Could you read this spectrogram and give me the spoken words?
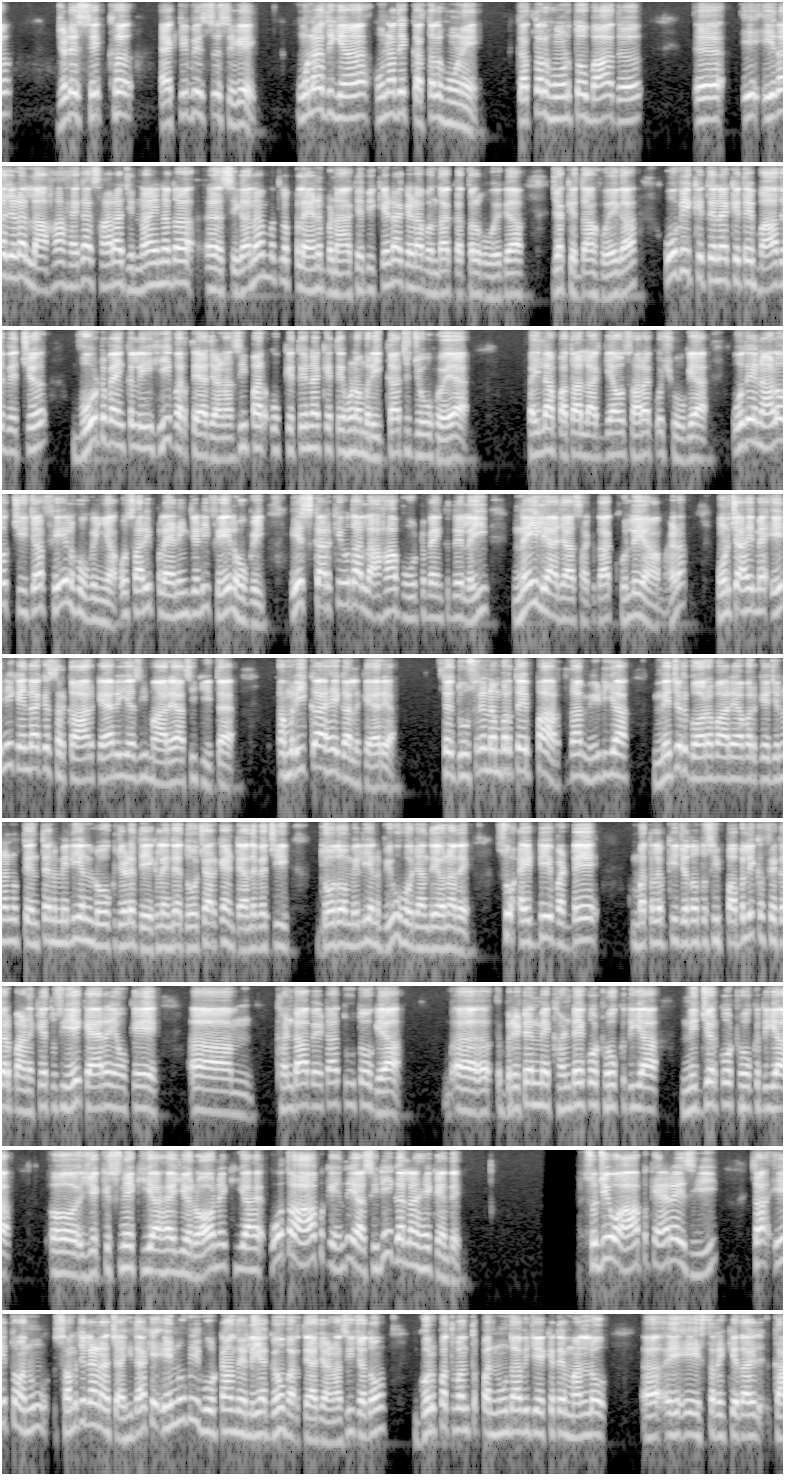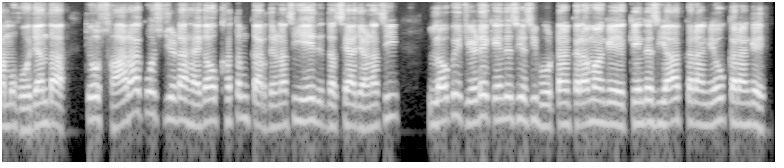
ਜਿਹੜੇ ਸਿੱਖ ਐਕਟਿਵਿਸਟ ਸੀਗੇ ਉਹਨਾਂ ਦੀਆਂ ਉਹਨਾਂ ਦੇ ਕਤਲ ਹੋਣੇ ਕਤਲ ਹੋਣ ਤੋਂ ਬਾਅਦ ਅਹ, ਇਹ ਇਹਦਾ ਜਿਹੜਾ ਲਾਹਾ ਹੈਗਾ ਸਾਰਾ ਜਿੰਨਾ ਇਹਨਾਂ ਦਾ ਸੀਗਾ ਨਾ ਮਤਲਬ ਪਲਾਨ ਬਣਾ ਕੇ ਵੀ ਕਿਹੜਾ ਕਿਹੜਾ ਬੰਦਾ ਕਤਲ ਹੋਏਗਾ ਜਾਂ ਕਿੱਦਾਂ ਹੋਏਗਾ ਉਹ ਵੀ ਕਿਤੇ ਨਾ ਕਿਤੇ ਬਾਅਦ ਵਿੱਚ ਵੋਟ ਬੈਂਕ ਲਈ ਹੀ ਵਰਤਿਆ ਜਾਣਾ ਸੀ, ਪਰ ਉਹ ਕਿਤੇ ਨਾ ਕਿਤੇ ਹੁਣ ਅਮਰੀਕਾ 'ਚ ਜੋ ਹੋਇਆ, ਪਹਿਲਾਂ ਪਤਾ ਲੱਗ ਗਿਆ, ਉਹ ਸਾਰਾ ਕੁਝ ਹੋ ਗਿਆ। ਉਹਦੇ ਨਾਲ ਉਹ ਚੀਜ਼ਾਂ ਫੇਲ ਹੋ ਗਈਆਂ, ਉਹ ਸਾਰੀ ਪਲੈਨਿੰਗ ਜਿਹੜੀ ਫੇਲ ਹੋ ਗਈ। ਇਸ ਕਰਕੇ ਉਹਦਾ ਲਾਹਾ ਵੋਟ ਬੈਂਕ ਦੇ ਲਈ ਨਹੀਂ ਲਿਆ ਜਾ ਸਕਦਾ ਖੁੱਲੇਆਮ ਹੈਨਾ? ਹੁਣ ਚਾਹੇ ਮੈਂ ਇਹ ਨਹੀਂ ਕਹਿੰਦਾ ਕਿ ਸਰਕਾਰ ਕਹਿ ਰਹੀ ਹੈ, ਅਸੀਂ ਮਾਰਿਆ, ਅਸੀਂ ਕੀਤਾ ਅਮਰੀਕਾ ਇਹ ਗੱਲ ਕਹਿ ਰਿਹਾ। ਤੇ ਦੂਸਰੇ ਨੰਬਰ ਤੇ ਭਾਰਤ ਦਾ ਮੀਡੀਆ, ਮੇਜਰ ਗੌਰਵ ਆਰਿਆ ਵਰਗੇ, ਜਿਨ੍ਹਾਂ ਨੂੰ 3-3 ਮਿਲੀਅਨ ਲੋਕ ਜਿਹੜੇ ਦੇਖ ਲੈਂਦੇ 2-4 ਘੰਟਿਆਂ ਦੇ ਵਿੱਚ ਹੀ 2-2 ਮਿਲੀਅਨ ਵਿਊ ਹੋ ਜਾਂਦੇ ਉਹਨਾਂ ਦੇ। ਸੋ ਐਡੇ ਵੱਡੇ ਮਤਲਬ ਕਿ ਜਦੋਂ ਤੁਸੀਂ ਪਬਲਿਕ ਫਿਗਰ ਬਣ ਕੇ ਤੁਸੀਂ ਇਹ ਕਹਿ ਰਹੇ ਹੋ ਕਿ ਅਮ, ਖੰਡਾ ਬੇਟਾ ਤੂੰ तो गया अ, ब्रिटेन में खंडे को ठोक दिया निज्जर को ठोक दिया और ये किसने किया है ये रॉ ने किया है वो तो आप ਕਹਿੰਦੇ ਆ, ਅਸੀਂ ਨਹੀਂ ਗੱਲਾਂ ਇਹ ਕਹਿੰਦੇ ਸੋ ਜੇ ਉਹ ਆਪ ਕਹਿ ਰਹੇ ਸੀ ਤਾਂ ਇਹ ਤੁਹਾਨੂੰ ਸਮਝ ਲੈਣਾ ਚਾਹੀਦਾ ਕਿ ਇਹਨੂੰ ਵੀ ਵੋਟਾਂ ਦੇ ਲਈ ਅੱਗੋਂ ਵਰਤਿਆ ਜਾਣਾ ਸੀ ਜਦੋਂ ਗੁਰਪਤਵੰਤ ਪੰਨੂ ਦਾ ਵੀ ਜੇ ਕਿਤੇ ਮੰਨ ਲਓ ਅ, ਇਹ ਇਹ ਇਸ ਤਰੀਕੇ ਦਾ ਕੰਮ ਹੋ ਜਾਂਦਾ ਤੇ ਉਹ ਸਾਰਾ ਕੁਝ ਜਿਹੜਾ ਹੈਗਾ ਉਹ ਖਤਮ ਕਰ ਦੇਣਾ ਸੀ ਇਹ ਦੱਸਿਆ ਜਾਣਾ ਸੀ ਲਓ ਵੀ ਜਿਹੜੇ ਕਹਿੰਦੇ ਸੀ ਅਸੀਂ ਵੋਟਾਂ ਕਰਾਵਾਂਗੇ, ਕਹਿੰਦੇ ਸੀ ਆਹ ਕਰਾਂਗੇ, ਉਹ ਕਰਾਂਗੇ।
